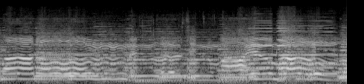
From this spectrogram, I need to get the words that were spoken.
Maan onnen löysin maailmalla,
